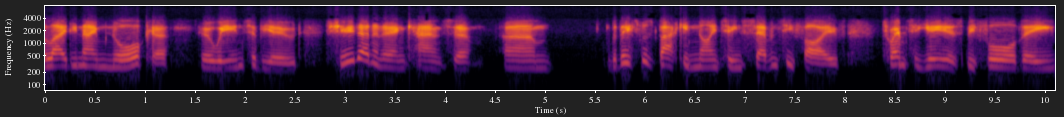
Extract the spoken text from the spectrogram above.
a lady named Norka, who we interviewed, she'd had an encounter. Um, but this was back in 1975, 20 years before the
